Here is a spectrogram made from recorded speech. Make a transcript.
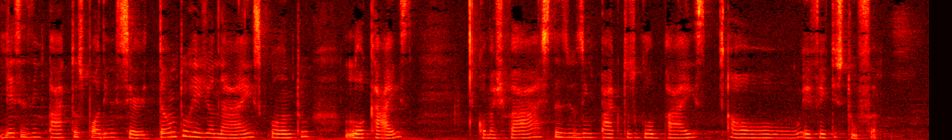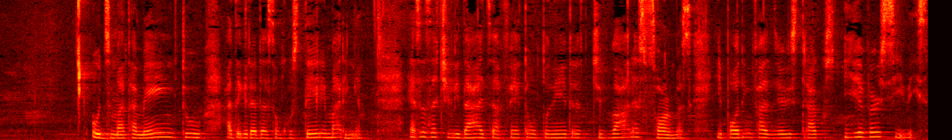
e esses impactos podem ser tanto regionais quanto locais, como as ácidas e os impactos globais ao efeito estufa. O desmatamento, a degradação costeira e marinha. Essas atividades afetam o planeta de várias formas e podem fazer estragos irreversíveis.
